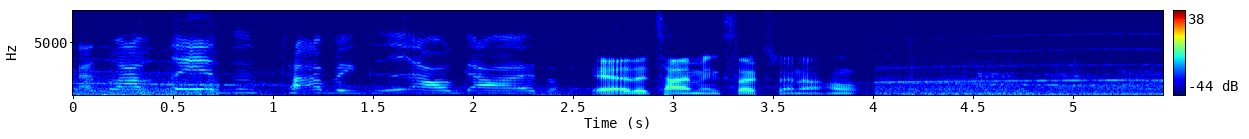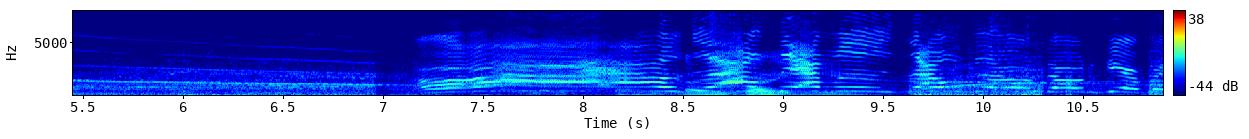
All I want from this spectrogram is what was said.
That's why I'm saying this topic. Oh god. Yeah, the timing sucks right now. Hold Oh, Sorry, no, sorry. damn. No, no, don't get me.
